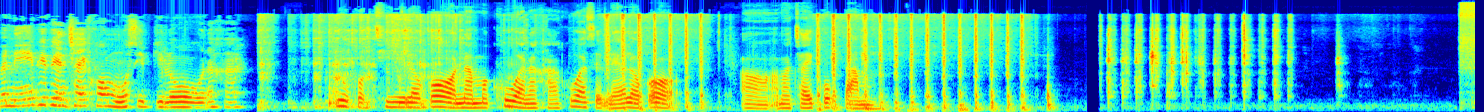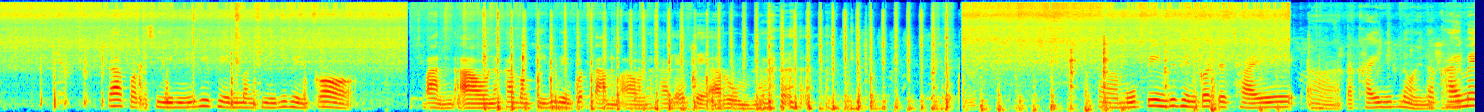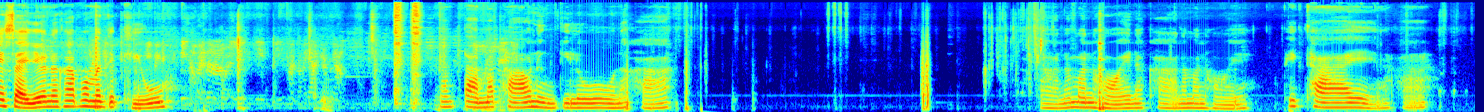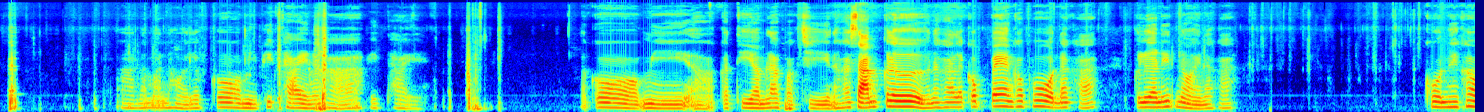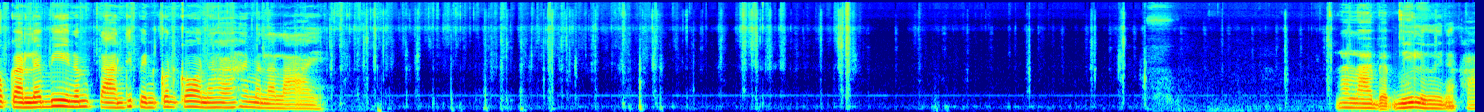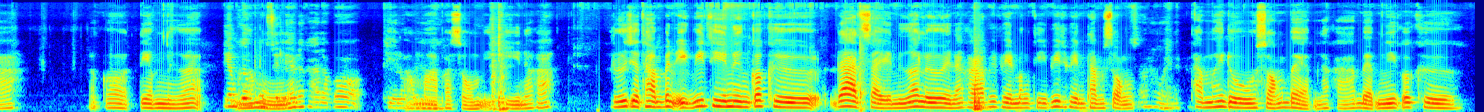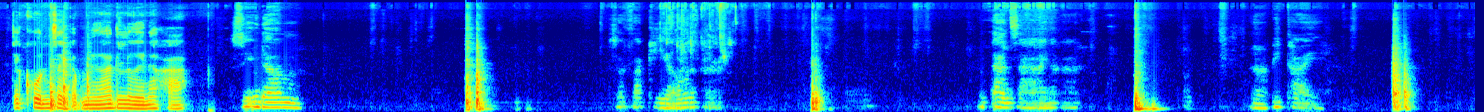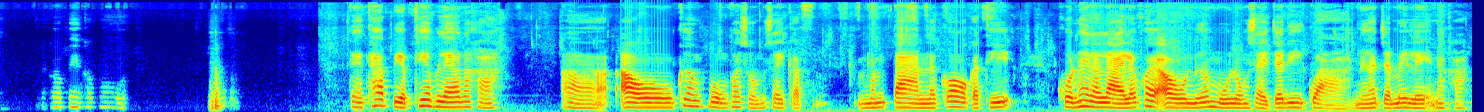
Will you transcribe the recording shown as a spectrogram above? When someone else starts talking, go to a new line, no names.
วันนี้พี่เพนใช้คอหมูสิบกิโลนะคะ
ลูกผักชีเราก็นำมาคั่วนะคะคั่วเสร็จแล้วเราก็เอามาใช้ครกตำรากผักชีนี้พี่เพนบางทีพี่เพนก็ปั่นเอานะคะ บางทีพี่เพนก็ตำเอานะคะ แล้วแต่อารมณ์นะ หมูปิ้งพี่เพนก็จะใช้ตะไคร้นิดหน่อยนะคะ ตะไคร้ไม่ใส่เยอะนะคะ เพราะมันจะขิว น้ำตาลมะพร้าวหนึ่งกิโลนะคะน้ำมันหอยนะคะ น้ำมันหอย พริกไทยนะคะน้ำมันหอยแล้วก็มีพริกไทยนะคะ พริกไทย แล้วก็มีกระเทียมรากผักชีนะคะ สามเกลือนะคะ แล้วก็แป้งข้าวโพดนะคะ กลือนิดหน่อยนะคะ คนให้เข้ากันและบี้น้ำตาลที่เป็นก้อนๆนะคะ ให้มันละลายละลายแบบนี้เลยนะคะ แล้วก็เตรียมเนื้อ
เตรียมเครื่องปรุง
ห
เสร็จแล้วนะคะ แล้วก็เทลง
เอา
ไป
มา
เลย
ผสมอีกทีนะคะ หรือจะทำเป็นอีกวิธีหนึ่งก็คือราดใส่เนื้อเลยนะคะ พี่เพนบางทีพี่เพนทำสอง
ซอสหอยนะคะ
ทำให้ดูสองแบบนะคะ แบบนี้ก็คือจะคนใส่กับเนื้อเลยนะคะ
ซีอิ๊วดำซอสฟ้าเขียวนะคะน้ำตาลทรายนะคะอ่าพริกไทย แล้วก็แป้งข้าวโพด
แต่ถ้าเปรียบเทียบแล้วนะคะอ่า เอาเครื่องปรุงผสมใส่กับน้ำตาลแล้วก็กะทิ คนให้ละลายแล้วค่อยเอาเนื้อหมูลงใส่จะดีกว่า เนื้อจะไม่เละนะคะ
